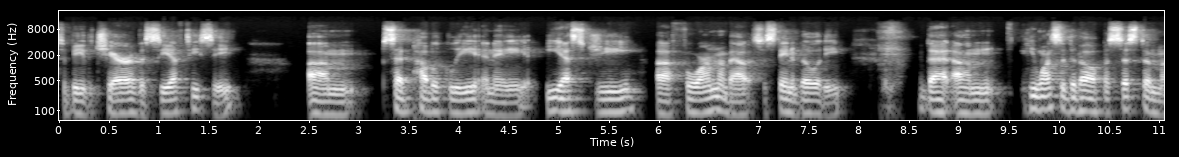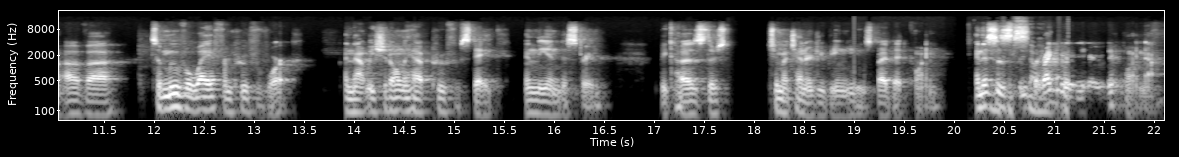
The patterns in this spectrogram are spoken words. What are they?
to be the chair of the CFTC. Um, said publicly in a ESG uh, forum about sustainability that um, he wants to develop a system of uh, to move away from proof of work, and that we should only have proof of stake in the industry because there's too much energy being used by Bitcoin. And this is so the regulator of Bitcoin now.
